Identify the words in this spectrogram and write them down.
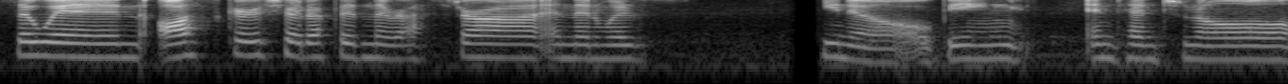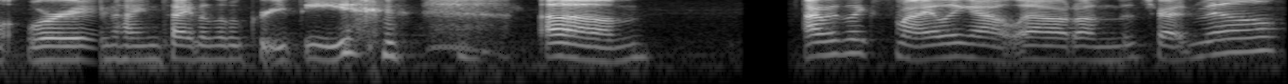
So when Oscar showed up in the restaurant and then was, you know, being intentional or in hindsight a little creepy, um, I was like smiling out loud on the treadmill.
